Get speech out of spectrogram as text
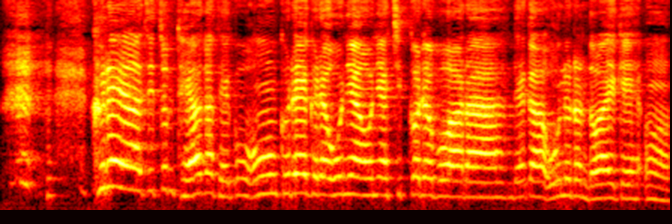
그래야지 좀 대화가 되고, 어 그래 그래 오냐 오냐 짓거려 보아라. 내가 오늘은 너에게 어,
